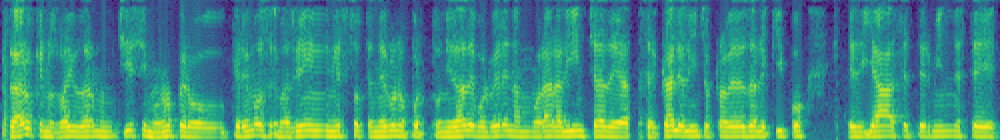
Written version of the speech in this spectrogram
claro que nos va a ayudar muchísimo, ¿no? Pero queremos eh, más bien en esto tener una oportunidad de volver a enamorar al hincha, de acercarle al hincha otra vez al equipo, que ya se termine este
